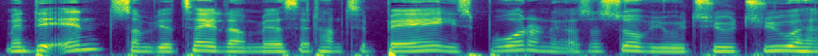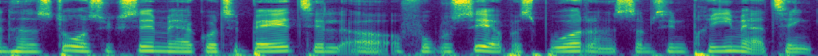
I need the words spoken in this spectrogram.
Men det endte, som vi har talt om, med at sætte ham tilbage i spurterne, og så så vi jo i 2020, at han havde stor succes med at gå tilbage til at, at fokusere på spurterne som sin primære ting.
